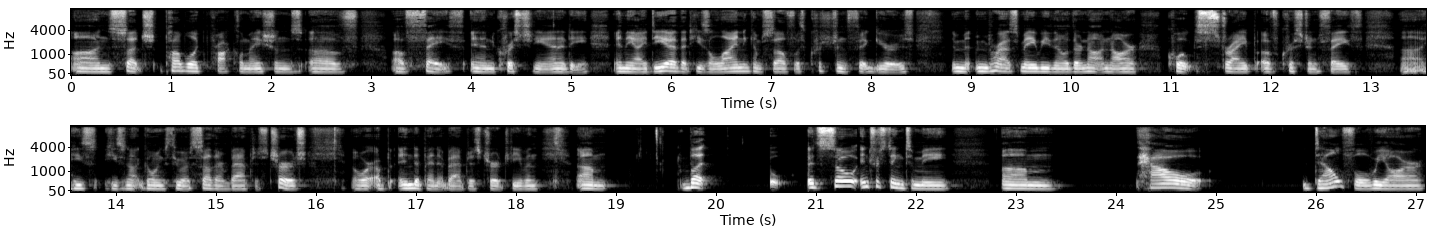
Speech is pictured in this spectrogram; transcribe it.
on such public proclamations of, of faith and Christianity and the idea that he's aligning himself with Christian figures. And perhaps maybe, though, they're not in our quote stripe of Christian faith. Uh, he's, he's not going through a Southern Baptist church or an independent Baptist church even. Um, but it's so interesting to me, um, how doubtful we are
